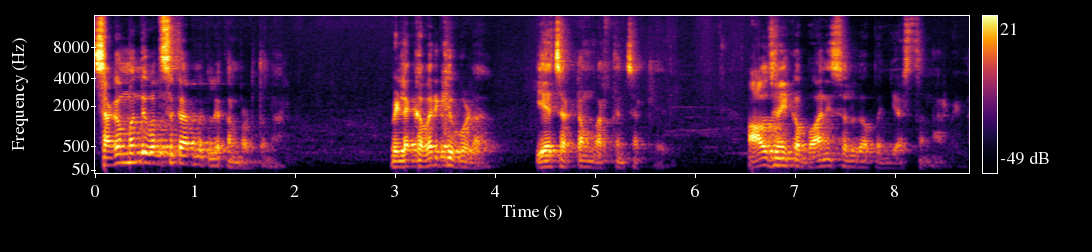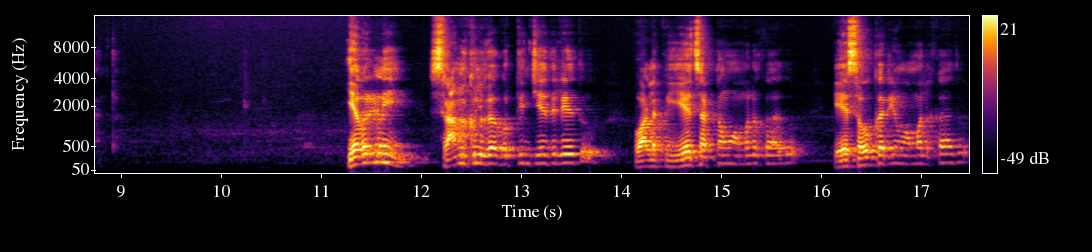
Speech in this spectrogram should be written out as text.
సగం మంది వలస కార్మికులే కనపడుతున్నారు. వీళ్ళకెవరికి కూడా ఏ చట్టం వర్తించట్లేదు. ఆధునిక బానిసలుగా పనిచేస్తున్నారు వీళ్ళంతా. ఎవరిని శ్రామికులుగా గుర్తించేది లేదు. వాళ్ళకు ఏ చట్టం అమలు కాదు ఏ సౌకర్యం అమలు కాదు.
